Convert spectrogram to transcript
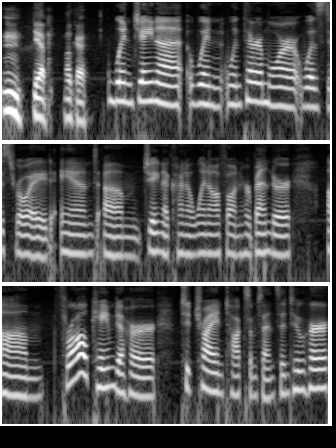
Mm, yep. Okay. When Jaina when when Theramore was destroyed and um Jaina kind of went off on her bender um Thrall came to her to try and talk some sense into her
